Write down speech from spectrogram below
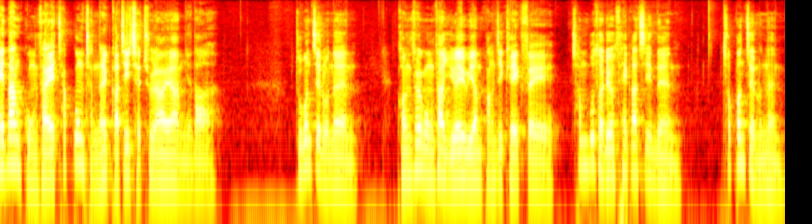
해당 공사의 착공 전날까지 제출하여야 합니다. 두 번째로는 건설공사 유해위험 방지 계획서의 첨부 서류 세 가지는 첫 번째로는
